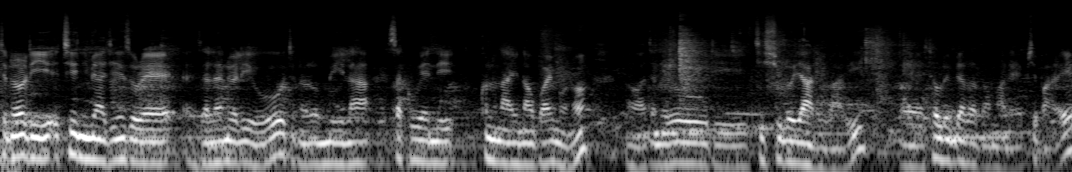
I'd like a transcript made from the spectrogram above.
ကျွန်တော်တို့ဒီအချင်းညီမချင်းဆိုတဲ့ဇလန်တွေလေးကိုကျွန်တော်တို့မေလ19ရက်နေ့9နာရီနောက်ပိုင်းပေါ့နော်အာ ကျွန်တော်တို့ဒီကြည့်ရှုလို့ရနေပါပြီအဲထုတ်လင်းပြသသွားမှာလည်းဖြစ်ပါတယ်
